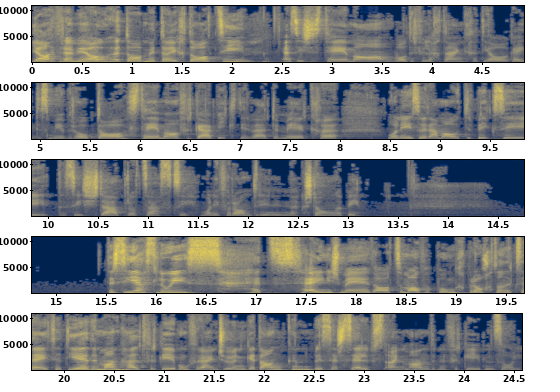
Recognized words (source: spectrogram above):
Ja, ich freue mich auch, heute mit euch hier zu sein. Es ist ein Thema, wo ihr vielleicht denkt, ja, geht es mir überhaupt an, das Thema Vergebung? Ihr werdet merken, als ich so in diesem Alter war, das war der Prozess, wo ich vor anderen gestanden bin. Der C.S. Lewis hat einiges mehr da zum auf den Punkt gebracht und er gesagt hat, jeder Mann hält Vergebung für einen schönen Gedanken, bis er selbst einem anderen vergeben soll.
